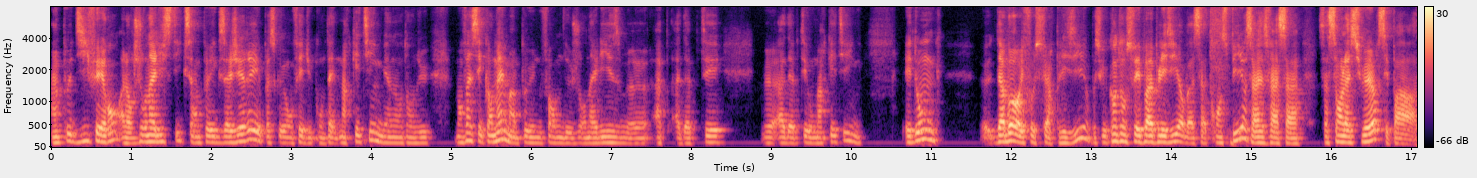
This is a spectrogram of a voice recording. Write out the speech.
un peu différent. Alors, journalistique, c'est un peu exagéré parce qu'on fait du content marketing, bien entendu. Mais enfin, c'est quand même un peu une forme de journalisme euh, adapté, adapté au marketing. Et donc, d'abord, il faut se faire plaisir, parce que quand on ne se fait pas plaisir, bah, ça transpire, ça, ça, ça, sent la sueur, c'est pas,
